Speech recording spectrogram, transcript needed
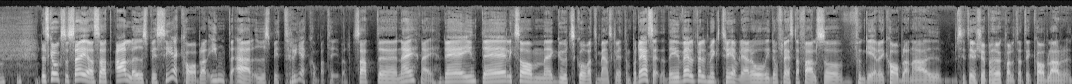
Det ska också sägas att alla USB-C-kablar inte är USB 3-kompatibel. Så att eh, nej, nej. Det är inte liksom Guds gåva till mänskligheten på det sättet. Det är väldigt, väldigt mycket trevligare och i de flesta fall så fungerar ju kablarna. Eh, sitter Se till att köpa högkvalitativa kablar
